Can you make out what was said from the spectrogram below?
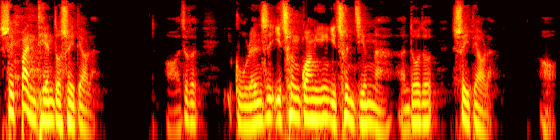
睡半天都睡掉了。哦，这个古人是一寸光阴一寸金啊，很多都睡掉了。哦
